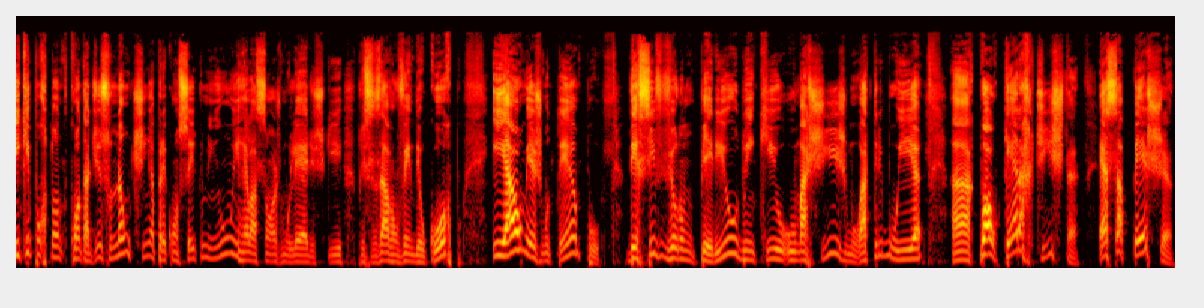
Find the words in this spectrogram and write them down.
E que, por conta disso, não tinha preconceito nenhum em relação às mulheres que precisavam vender o corpo. E, ao mesmo tempo, Dercy viveu num período em que o, o machismo atribuía a qualquer artista essa pecha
